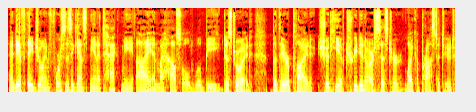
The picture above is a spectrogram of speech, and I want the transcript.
and if they join forces against me and attack me, I and my household will be destroyed. But they replied, Should he have treated our sister like a prostitute?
